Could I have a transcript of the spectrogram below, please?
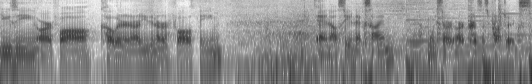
using our fall color and our using our fall theme. And I'll see you next time when we start our Christmas projects.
